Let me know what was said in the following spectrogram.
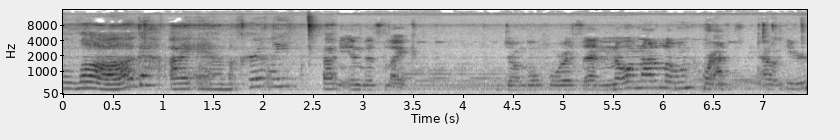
Vlog. I am currently in this like jungle forest and no I'm not alone. We're actually out here.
